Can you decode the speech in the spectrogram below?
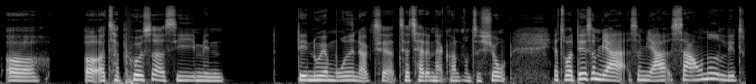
og, og, og tager på sig og sige, men det er nu jeg er modig nok til at, til at tage den her konfrontation. Jeg tror, det som jeg, som jeg savnede lidt,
